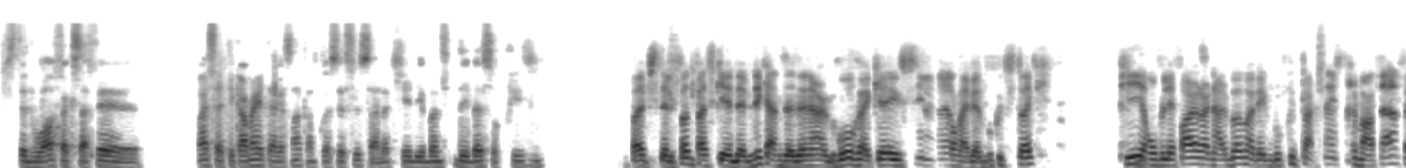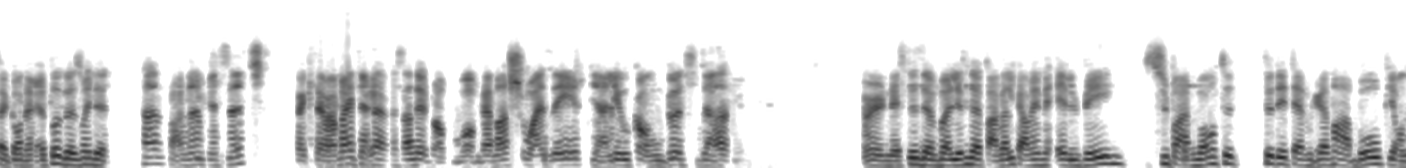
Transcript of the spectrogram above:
c'était de voir. Fait que ça fait. ouais, ça a été quand même intéressant comme processus. Ça a créé des bonnes, des belles surprises. Ouais, puis c'était le fun parce que Dominique elle nous a donné un gros recueil aussi. On avait beaucoup de stock. Puis mm. on voulait faire un album avec beaucoup de parties instrumentales. Fait qu'on n'avait pas besoin de tant de par que ça. Fait que c'était vraiment intéressant de pouvoir vraiment choisir puis aller au compte-gouttes dans un espèce de volume de paroles quand même élevé, super bon. Tout, tout était vraiment beau, puis on,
